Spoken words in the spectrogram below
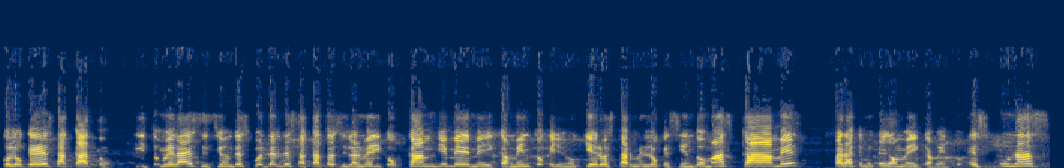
Coloqué desacato y tomé la decisión después del desacato de decirle al médico, cámbieme de medicamento, que yo no quiero estarme enloqueciendo más cada mes para que me tenga un medicamento. Es unas,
